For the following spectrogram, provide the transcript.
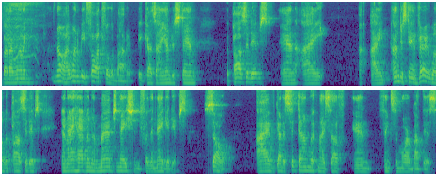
but I want to no, I want to be thoughtful about it because I understand the positives and I I understand very well the positives and I have an imagination for the negatives. So I've got to sit down with myself and think some more about this.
